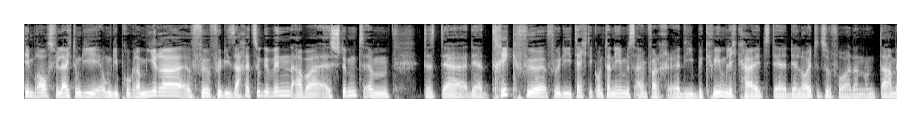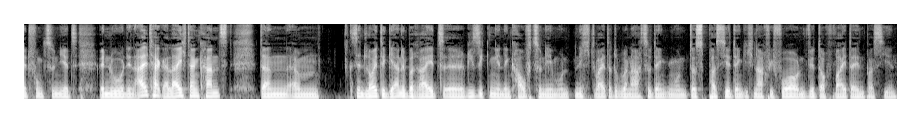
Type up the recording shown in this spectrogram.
Den brauchst vielleicht, um die, um die Programmierer äh, für, für die Sache zu gewinnen. Aber es stimmt, ähm, das, der, der Trick für, für die Technikunternehmen ist einfach äh, die Bequemlichkeit der, der Leute zu fordern. Und damit funktioniert, wenn du den Alltag erleichtern kannst, dann ähm, sind Leute gerne bereit, äh, Risiken in den Kauf zu nehmen und nicht weiter drüber nachzudenken. Und das passiert, denke ich, nach wie vor und wird auch weiterhin passieren.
